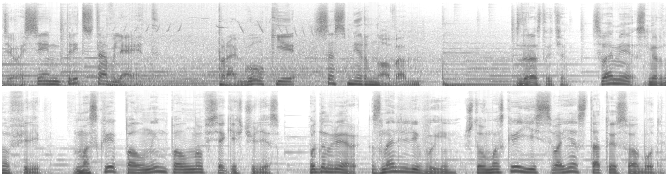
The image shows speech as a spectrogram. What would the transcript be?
Радио 7 представляет Прогулки со Смирновым Здравствуйте, с вами Смирнов Филипп. В Москве полным-полно всяких чудес. Вот, например, знали ли вы, что в Москве есть своя статуя свободы?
